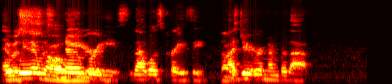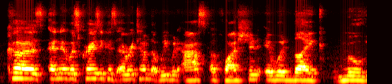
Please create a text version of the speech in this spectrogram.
And was we, there was so no weird. breeze. That was crazy. That I do weird. remember that. Cause and it was crazy because every time that we would ask a question, it would like move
